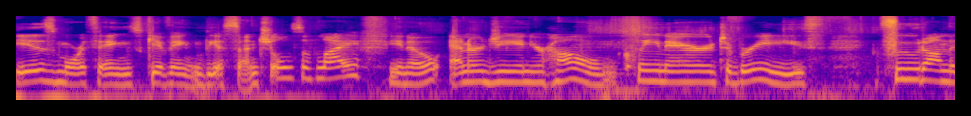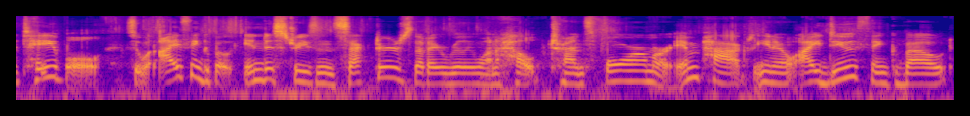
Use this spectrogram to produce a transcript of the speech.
Is more things giving the essentials of life, you know, energy in your home, clean air to breathe, food on the table. So when I think about industries and sectors that I really want to help transform or impact, you know, I do think about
